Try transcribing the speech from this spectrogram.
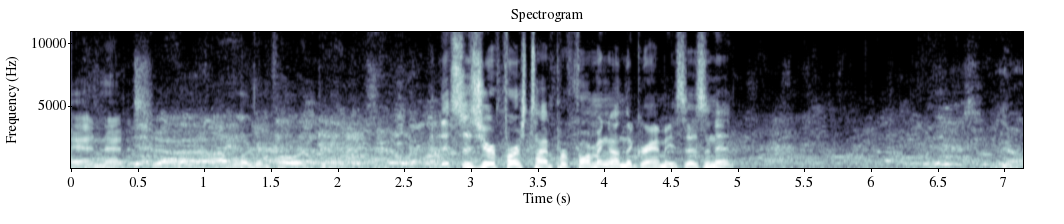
and that's uh, I'm looking forward to it. This is your first time performing on the Grammys, isn't it? No.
